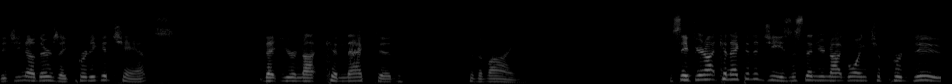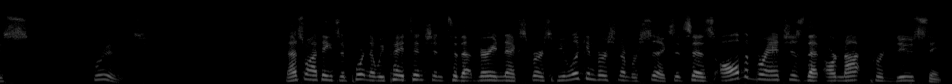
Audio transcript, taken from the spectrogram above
did you know there's a pretty good chance that you're not connected to the vine? You see, if you're not connected to Jesus, then you're not going to produce fruit. That's why I think it's important that we pay attention to that very next verse. If you look in verse number six, it says, All the branches that are not producing.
